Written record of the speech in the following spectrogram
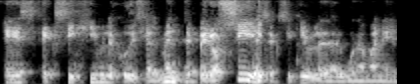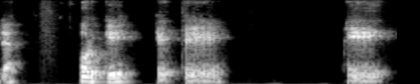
es exigible judicialmente, pero sí es exigible de alguna manera, porque este, eh,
